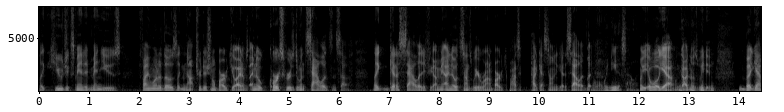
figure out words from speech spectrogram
like huge expanded menus, find one of those like not traditional barbecue items. I know Corkscrew is doing salads and stuff. Like, get a salad if you. I mean, I know it sounds weird. We're on a barbecue podcast telling you get a salad, but Well, we need a salad. well, yeah, well, yeah, God knows we do. but yeah,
